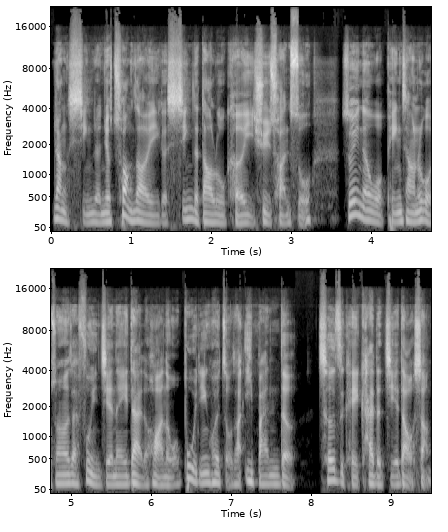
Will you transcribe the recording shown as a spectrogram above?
让行人就创造一个新的道路可以去穿梭。所以呢，我平常如果穿梭在富影街那一带的话呢，我不一定会走到一般的车子可以开的街道上，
